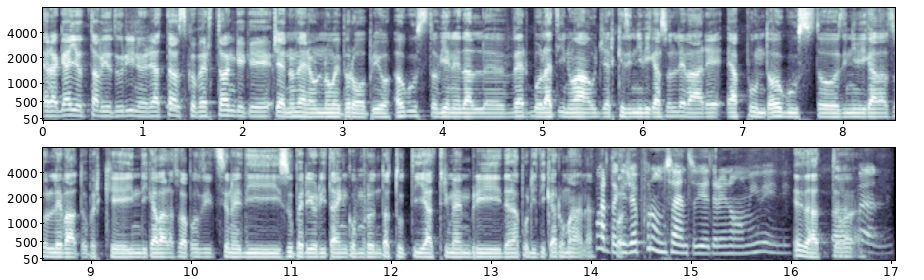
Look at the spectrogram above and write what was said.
era Gaio Ottavio Turino, in realtà ho scoperto anche che cioè non era un nome proprio. Augusto viene dal verbo latino auger che significa sollevare e appunto Augusto significava sollevato perché indicava la sua posizione di superiorità in confronto a tutti gli altri membri della politica romana. Guarda che c'è pure un senso dietro i nomi, vedi? Esatto. ma-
